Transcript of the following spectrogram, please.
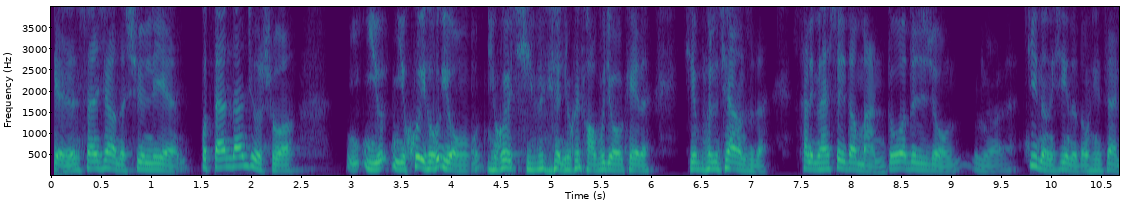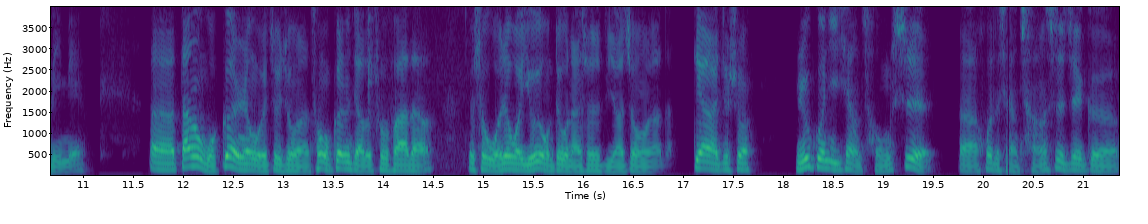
铁人三项的训练不单单就是说你你你会游泳，你会骑自行车，你会跑步就 OK 的。其实不是这样子的，它里面还涉及到蛮多的这种呃技能性的东西在里面。呃，当然我个人认为最重要，从我个人角度出发的，就是我认为游泳对我来说是比较重要的。第二就是说，如果你想从事呃或者想尝试这个。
